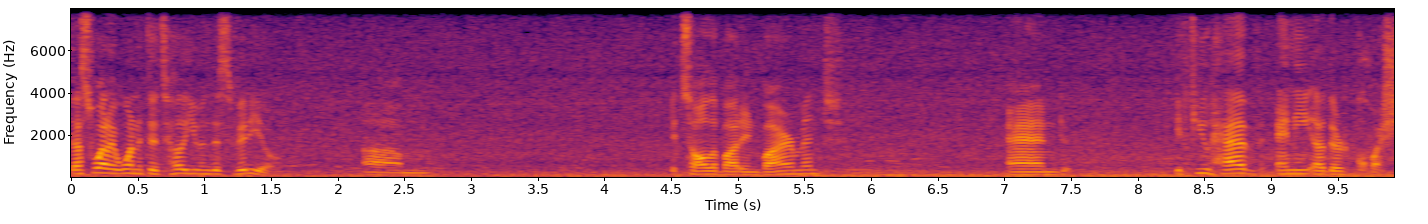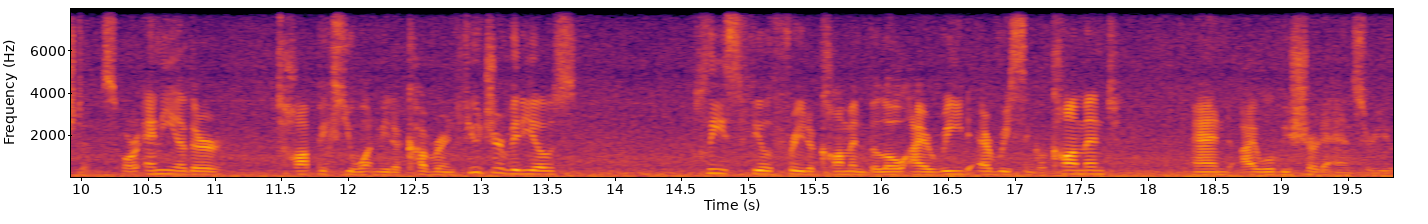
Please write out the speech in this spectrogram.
That's what I wanted to tell you in this video. Um, it's all about environment. And if you have any other questions or any other topics you want me to cover in future videos, please feel free to comment below. I read every single comment and I will be sure to answer you.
